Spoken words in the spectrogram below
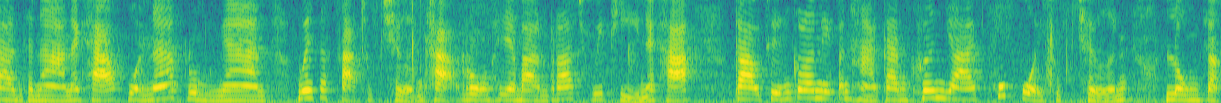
การจนานะคะ หัวหน้ากลุ่มงานเวชศาสตร์ฉุกเฉินค่ะ โรงพยาบาลราชวิถีนะคะ กล่าวถึงกรณีปัญหาการเคลื่อนย้ายผู้ป่วยฉุกเฉินลงจาก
